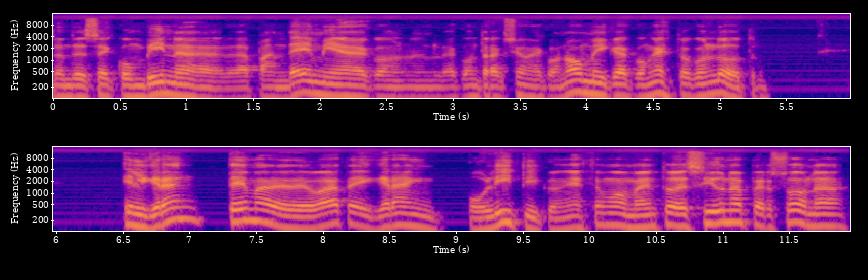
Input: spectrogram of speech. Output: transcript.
donde se combina la pandemia con la contracción económica, con esto, con lo otro. El gran tema de debate, gran político en este momento, es si una persona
